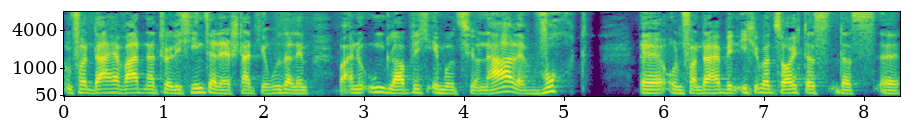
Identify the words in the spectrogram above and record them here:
Und von daher war natürlich hinter der Stadt Jerusalem war eine unglaublich emotionale Wucht. Äh, und von daher bin ich überzeugt, dass, dass äh,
